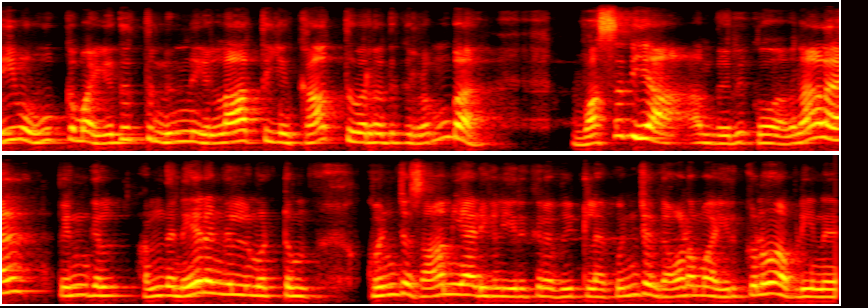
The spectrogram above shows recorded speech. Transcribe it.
தெய்வம் ஊக்கமாக எதிர்த்து நின்று எல்லாத்தையும் காத்து வர்றதுக்கு ரொம்ப வசதியாக அந்த இருக்கும். அதனால் பெண்கள் அந்த நேரங்களில் மட்டும் கொஞ்சம் சாமியாடிகள் இருக்கிற வீட்டில் கொஞ்சம் கவனமாக இருக்கணும் அப்படின்னு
